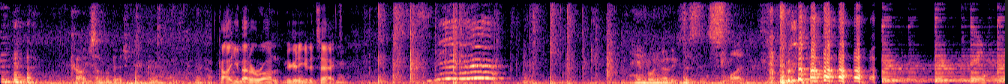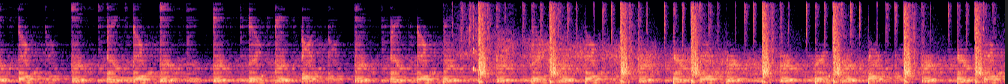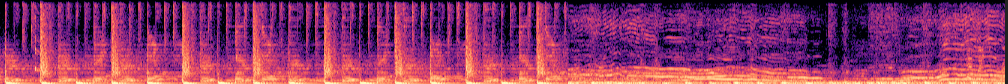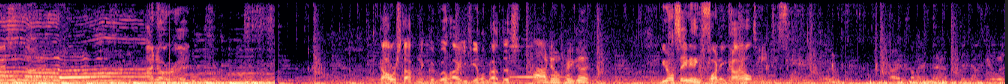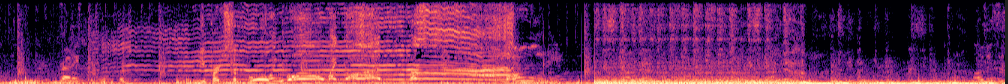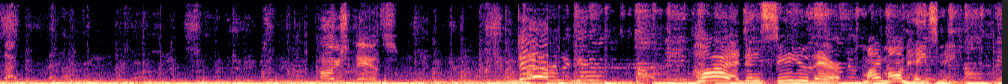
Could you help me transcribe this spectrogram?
Kyle, you son of a bitch. Come here. Kyle, you better run. You're gonna get attacked. Ham boning out of existence, slut. Kyle, we're stopping at Goodwill. How are you feeling about this? Oh, I'm doing pretty good. You don't say anything funny, Kyle. Alright, somebody's gonna have to sit down here with Freddy. What? You purchased a bowling ball? See you there. My mom hates me.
